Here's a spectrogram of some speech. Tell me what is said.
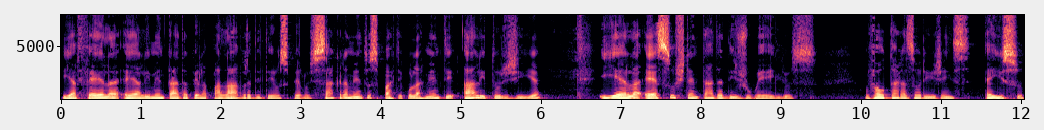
E a fé ela é alimentada pela palavra de Deus, pelos sacramentos, particularmente a liturgia, e ela é sustentada de joelhos. Voltar às origens é isso.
